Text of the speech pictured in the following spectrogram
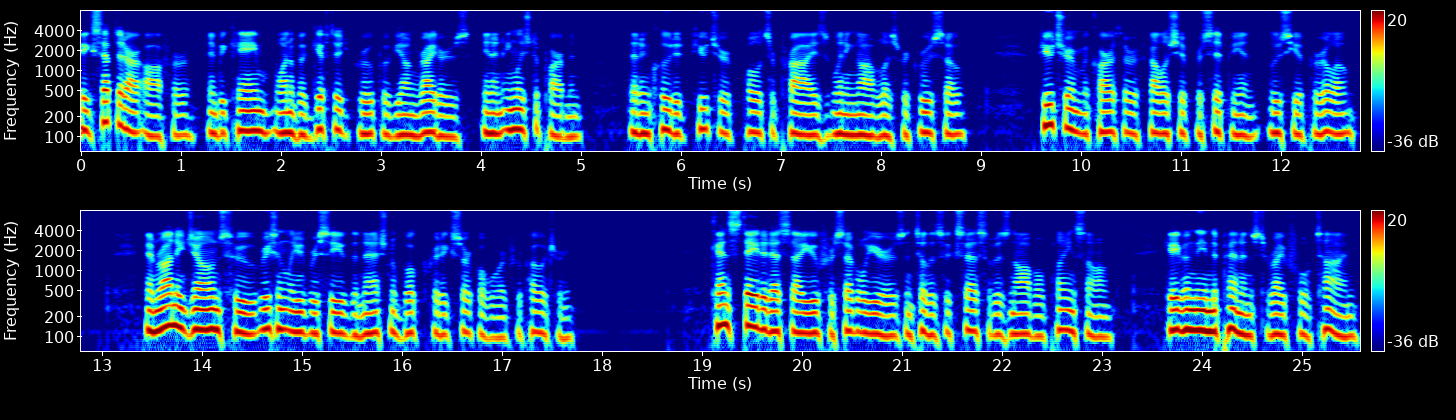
He accepted our offer and became one of a gifted group of young writers in an English department that included future Pulitzer Prize winning novelist Rick Russo, future MacArthur Fellowship recipient Lucia Perillo, and Rodney Jones, who recently received the National Book Critics Circle Award for Poetry. Kent stayed at SIU for several years until the success of his novel Plainsong gave him the independence to write full time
